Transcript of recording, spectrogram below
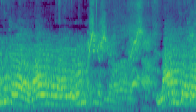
இருக்கிற வாகனங்கள் அனைத்தையும் லாரி சட்டை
